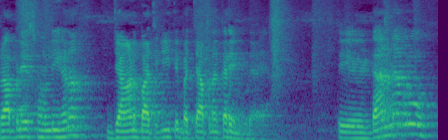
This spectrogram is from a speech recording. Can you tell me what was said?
ਰੱਬ ਨੇ ਸੁਣ ਲਈ ਹਨਾ। ਜਾਨ ਬਚ ਗਈ ਤੇ ਬੱਚਾ ਆਪਣਾ ਘਰੇ ਮੁੜਿਆ ਆ। ਤੇ ਡਨ ਆ ਬ్రో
